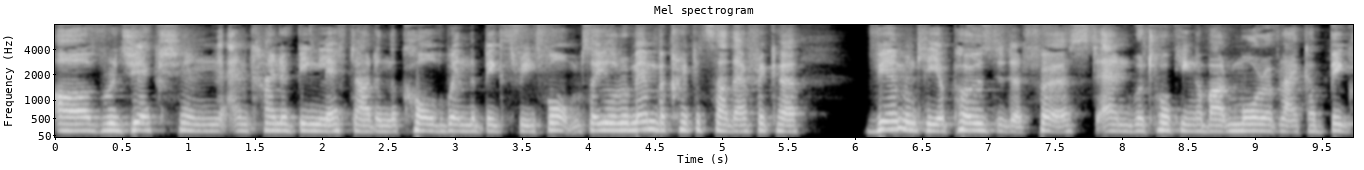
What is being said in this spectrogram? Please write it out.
of rejection and kind of being left out in the cold when the big three formed. So you'll remember Cricket South Africa vehemently opposed it at first and were talking about more of like a big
